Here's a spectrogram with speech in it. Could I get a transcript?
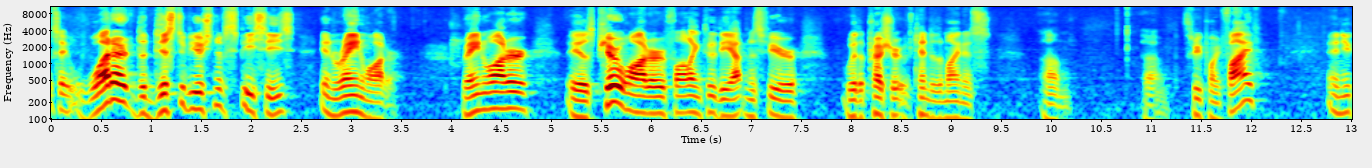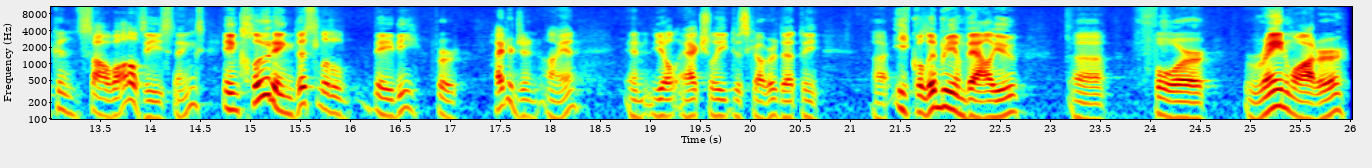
We'll say, what are the distribution of species in rainwater? Rainwater is pure water falling through the atmosphere with a pressure of 10 to the minus, um, um, 3.5. And you can solve all of these things, including this little baby for hydrogen ion. And you'll actually discover that the uh, equilibrium value uh, for rainwater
